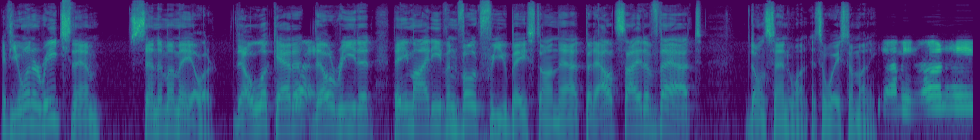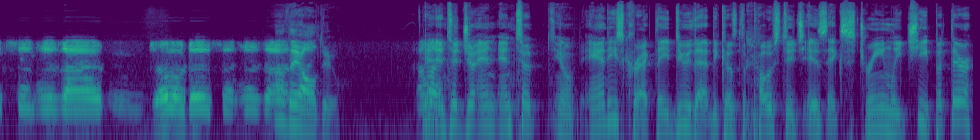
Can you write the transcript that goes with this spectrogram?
If you want to reach them, send them a mailer. They'll look at it. Right. They'll read it. They might even vote for you based on that. But outside of that, don't send one. It's a waste of money. Yeah, I mean, Ron Hanks sent his out, and Joe O'Dea sent his oh, out. well, they all do. I'm And, like, and to and, and to you know, Andy's correct. They do that because the postage is extremely cheap, but there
